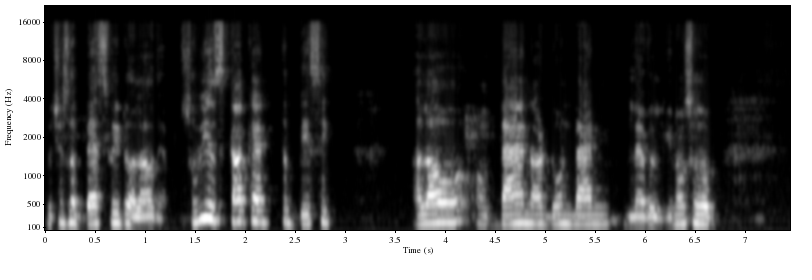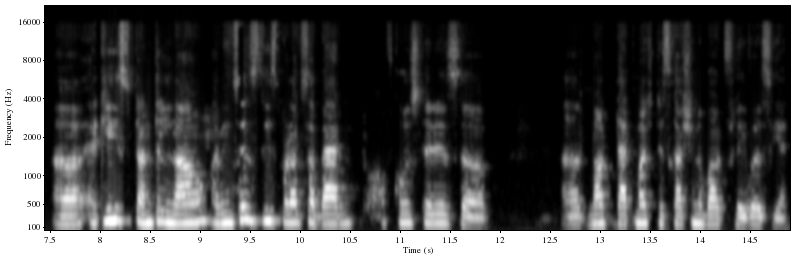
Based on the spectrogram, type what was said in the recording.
which is the best way to allow them. So we are stuck at the basic allow or ban or don't ban level. You know, so uh, at least until now, I mean, since these products are banned, of course, there is uh, uh, not that much discussion about flavors yet.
